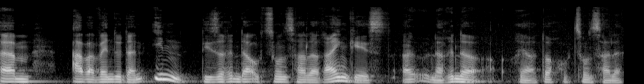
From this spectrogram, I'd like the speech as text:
Ähm, aber wenn du dann in diese Rinderauktionshalle reingehst, äh, in der Rinder, ja doch, Auktionshalle,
